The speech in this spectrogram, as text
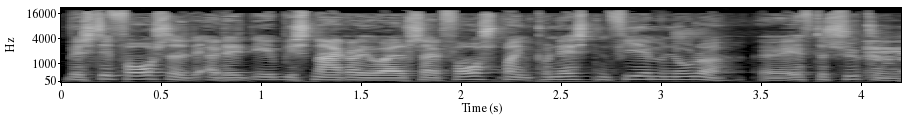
hvis det fortsætter, og det, vi snakker jo altså et forspring på næsten 4 minutter øh, efter cyklen, Mm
